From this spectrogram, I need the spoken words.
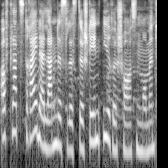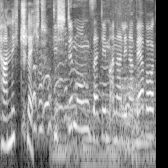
Auf Platz 3 der Landesliste stehen ihre Chancen momentan nicht schlecht. Die Stimmung, seitdem Annalena Baerbock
